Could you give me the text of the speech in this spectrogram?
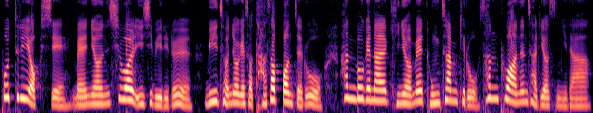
포트리 역시 매년 10월 21일을 미 전역에서 다섯 번째로 한복의 날 기념에 동참키로 선포하는 자리였습니다.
